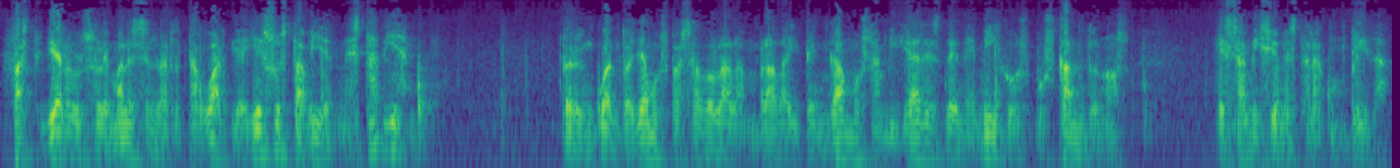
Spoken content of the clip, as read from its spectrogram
Fastidiar a los alemanes en la retaguardia. Y eso está bien, está bien. Pero en cuanto hayamos pasado la alambrada y tengamos a millares de enemigos buscándonos, esa misión estará cumplida.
